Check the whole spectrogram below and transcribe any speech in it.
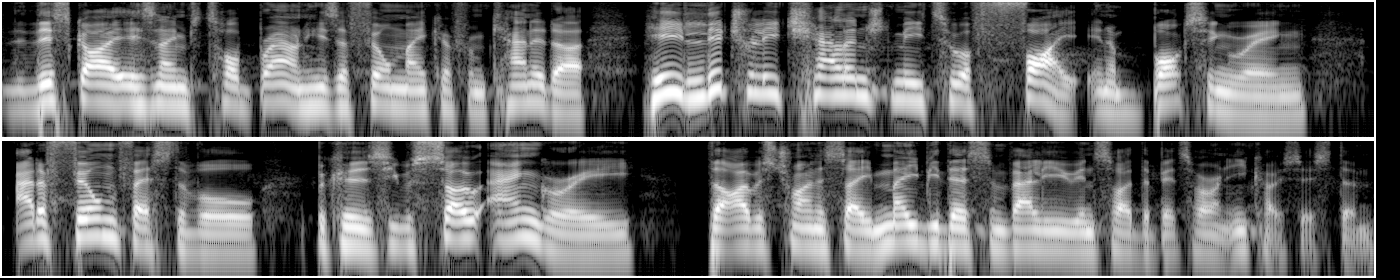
this guy, his name's Todd Brown. He's a filmmaker from Canada. He literally challenged me to a fight in a boxing ring at a film festival because he was so angry that I was trying to say maybe there's some value inside the BitTorrent ecosystem.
